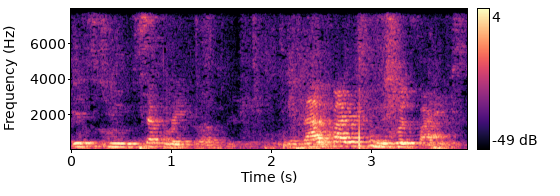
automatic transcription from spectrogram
is to separate the, the bad fibers from the good fibers.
